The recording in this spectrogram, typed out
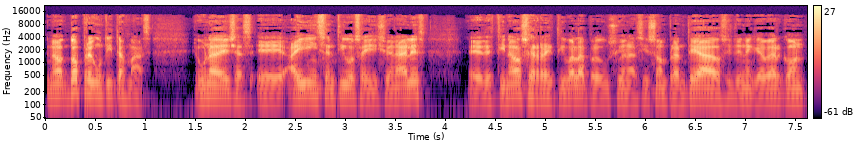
No, dos preguntitas más. Una de ellas, eh, ¿hay incentivos adicionales eh, destinados a reactivar la producción? Así son planteados y tiene que ver con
